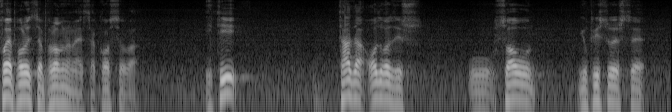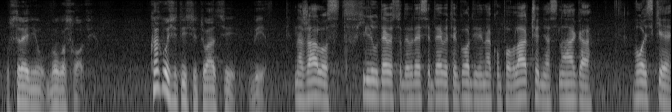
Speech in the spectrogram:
Tvoja porodica prognana je sa Kosova i ti tada odlaziš u Solun i upisuješ se u srednju bogosloviju. U kakvoj si ti situaciji bio? Nažalost, 1999. godine nakon povlačenja snaga Vojske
